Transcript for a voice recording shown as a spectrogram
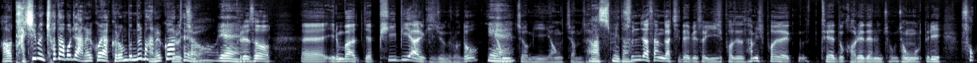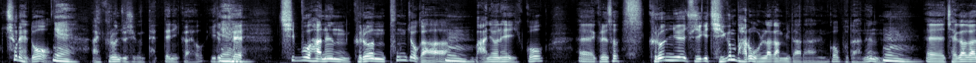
아 다시는 쳐다보지 않을 거야 그런 분들 많을 것 그렇죠. 같아요. 예. 그래서 에, 이른바 이제 PBR 기준으로도 예. 0.2, 0.3 맞습니다. 순자산 가치 대비해서 20% 30%에도 거래되는 종목들이 속출해도 예. 아 그런 주식은 됐다니까요. 이렇게 예. 치부하는 그런 풍조가 음. 만연해 있고 에, 그래서 그런 류의 주식이 지금 바로 올라갑니다라는 것보다는 음. 에, 제가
